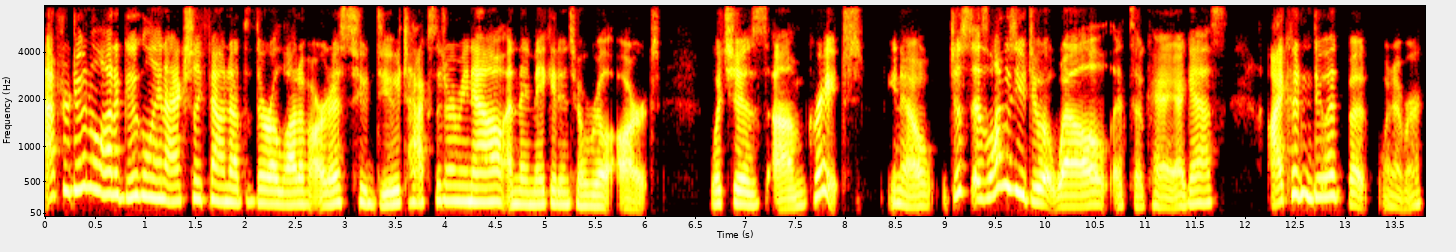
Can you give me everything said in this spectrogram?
After doing a lot of googling, I actually found out that there are a lot of artists who do taxidermy now, and they make it into a real art, which is um great. You know, just as long as you do it well, it's okay, I guess. I couldn't do it, but whatever.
